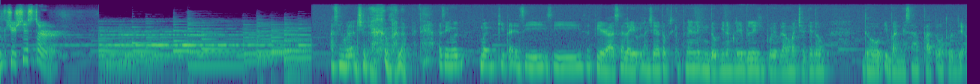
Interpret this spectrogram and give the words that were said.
Look at your sister. As in, wala siya malapit. As in, mag, magkita si, si Safira sa layo lang siya. Tapos kapinalindog, ginablay-blay po. Yung lang matsyag do, iban nga sapat, utod niya.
